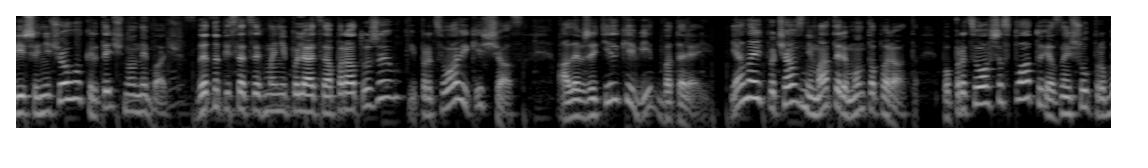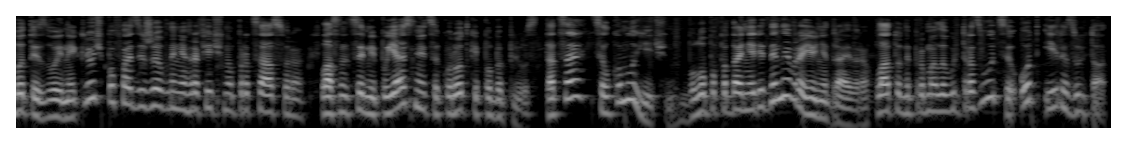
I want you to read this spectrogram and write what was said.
Більше нічого критичного не бачу. Видно, після цих маніпуляцій апарат ожив і працював якийсь час, але вже тільки від батареї. Я навіть почав знімати ремонт апарата. Попрацювавши з платою, я знайшов пробитий здвоєний ключ по фазі живлення графічного процесора. Власне, цим і пояснюється короткий по Та це цілком логічно. Було попадання ріднини в районі драйвера, плату не промили в ультразвуці, от і результат.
